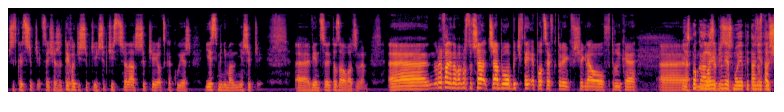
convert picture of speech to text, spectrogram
Wszystko jest szybciej. W sensie, że ty chodzisz szybciej, szybciej strzelasz, szybciej odskakujesz. Jest minimalnie szybciej. E, więc to zauważyłem. E, no, Rafale, no po prostu trzeba, trzeba było być w tej epoce, w której się grało w trójkę Eee, nie, spoko, ale jakby wiesz, moje pytanie też,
